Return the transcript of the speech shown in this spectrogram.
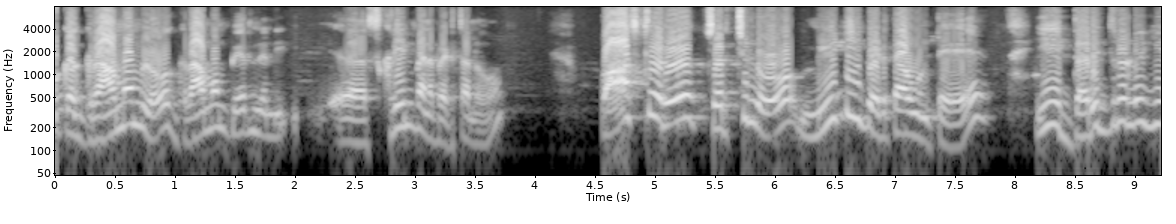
ఒక గ్రామంలో గ్రామం పేరు నేను స్క్రీన్ పైన పెడతాను. పాస్టర్ చర్చిలో మీటింగ్ పెడతా ఉంటే ఈ దరిద్రులు ఈ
